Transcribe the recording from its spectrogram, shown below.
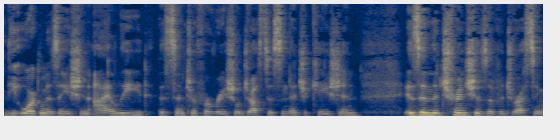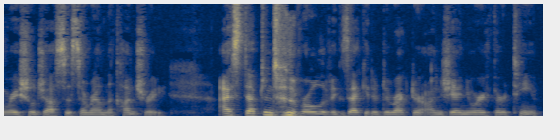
The organization I lead, the Center for Racial Justice and Education, is in the trenches of addressing racial justice around the country I stepped into the role of executive director on January 13th,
